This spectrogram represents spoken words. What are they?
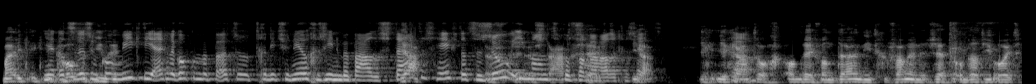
Maar ik, ik, ja, dat is dus een komiek die eigenlijk ook een bepaald, traditioneel gezien een bepaalde status heeft, dat ze zo iemand gevangen hadden gezet. Je, je gaat toch André van Duin niet gevangen zetten omdat hij ooit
